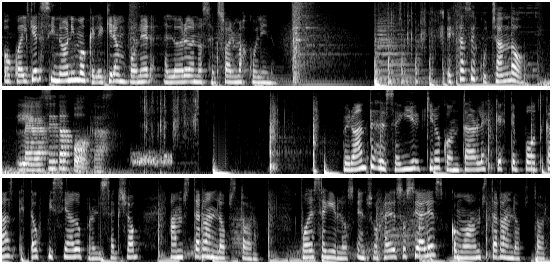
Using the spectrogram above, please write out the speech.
o cualquier sinónimo que le quieran poner al órgano sexual masculino. Estás escuchando La Gaceta Podcast. Pero antes de seguir, quiero contarles que este podcast está auspiciado por el sex shop Amsterdam Love Store. Seguirlos en sus redes sociales como Amsterdam Love Store.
